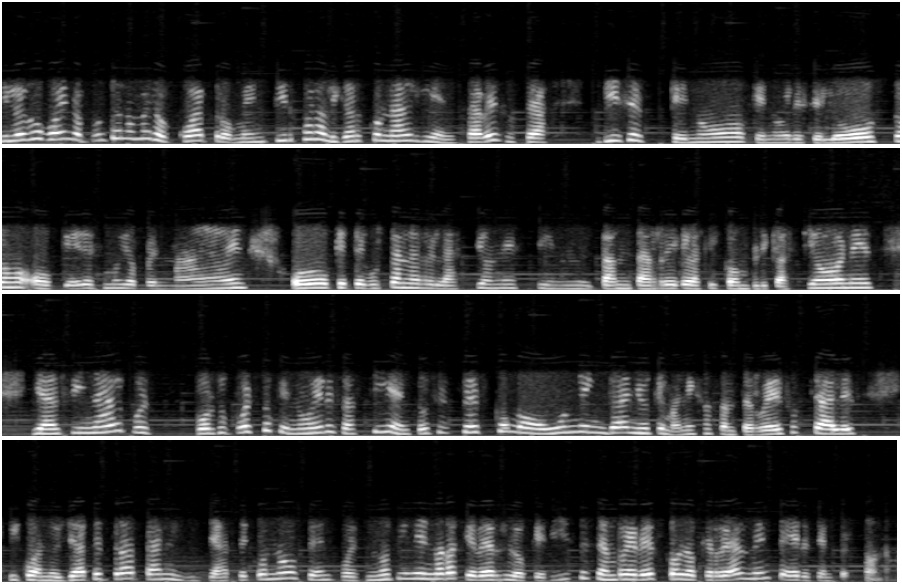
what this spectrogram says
Y luego, bueno, punto número cuatro, mentir para ligar con alguien, ¿sabes? O sea, dices que no, que no eres celoso o que eres muy open mind o que te gustan las relaciones sin tantas reglas y complicaciones y al final, pues, por supuesto que no eres así, entonces es como un engaño que manejas ante redes sociales y cuando ya te tratan y ya te conocen, pues no tiene nada que ver lo que dices en redes con lo que realmente eres en persona.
